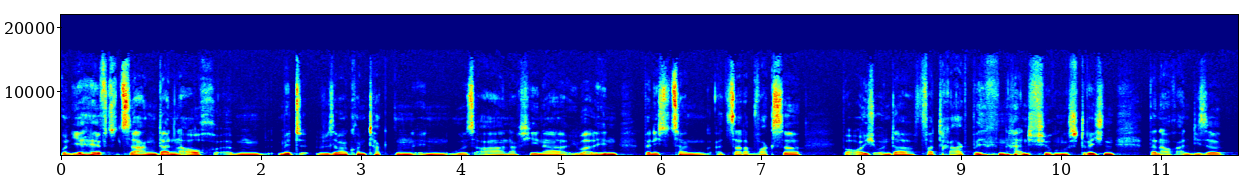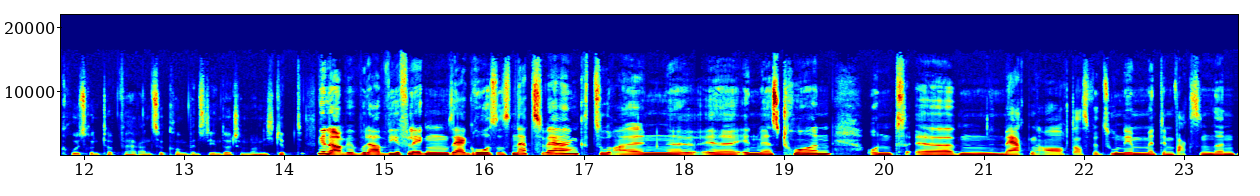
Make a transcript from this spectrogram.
Und ihr helft sozusagen dann auch ähm, mit sagen wir, Kontakten in den USA, nach China, überall hin, wenn ich sozusagen als Startup wachse, bei euch unter Vertrag in Anführungsstrichen, dann auch an diese größeren Töpfe heranzukommen, wenn es die in Deutschland noch nicht gibt? Genau, wir, wir pflegen ein sehr großes Netzwerk zu allen äh, Investoren und äh, merken auch, dass wir zunehmend mit dem wachsenden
